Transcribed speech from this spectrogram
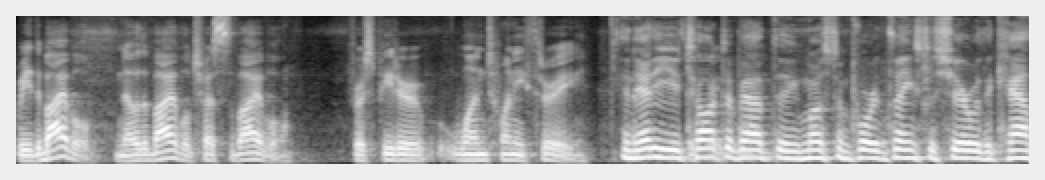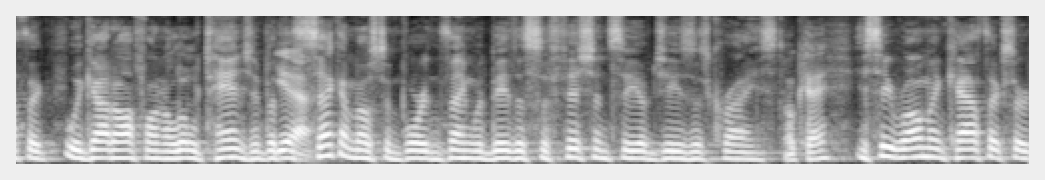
read the Bible, know the Bible, trust the Bible. 1 Peter 1.23. And Eddie, you talked about the most important things to share with the Catholic. We got off on a little tangent, but yeah. the second most important thing would be the sufficiency of Jesus Christ. Okay. You see, Roman Catholics are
